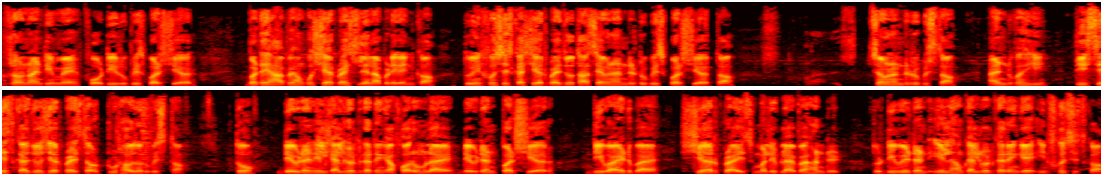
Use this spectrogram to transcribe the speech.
2019 में forty rupees per share but यहाँ पे हमको शेयर प्राइस लेना पड़ेगा इनका। तो इन्फोसिस का शेयर प्राइस जो था seven hundred rupees per share था। सेवन हंड्रेड रुपीज़ था। एंड वही टीसीएस का जो शेयर प्राइस था, वो टू थाउज़ेंड रुपीज़ था। तो डिविडेंड ईल कैलकुलेट करने का फॉर्मूला है dividend per share divide by share price multiply by hundred तो डिविडेंड इल्ड हम कैलकुलेट करेंगे इन्फोसिस का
